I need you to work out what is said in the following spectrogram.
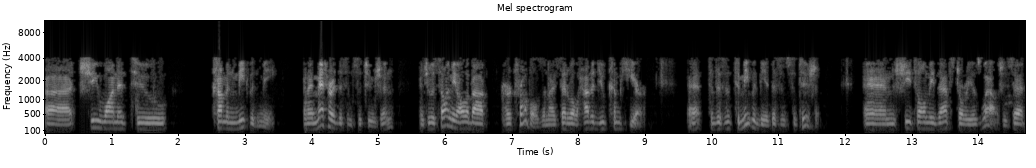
uh, she wanted to come and meet with me. And I met her at this institution, and she was telling me all about her troubles. And I said, well, how did you come here uh, to, this, to meet with me at this institution? And she told me that story as well. She said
